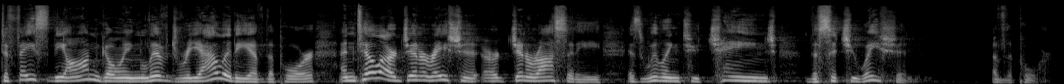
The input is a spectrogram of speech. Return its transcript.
to face the ongoing lived reality of the poor until our generation or generosity is willing to change the situation of the poor.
